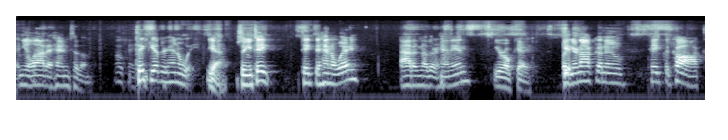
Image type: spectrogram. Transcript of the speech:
and you'll add a hen to them. okay. Take the other hen away. Yeah. So you take take the hen away, add another hen in, you're okay. But Get- you're not going to take the cock,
